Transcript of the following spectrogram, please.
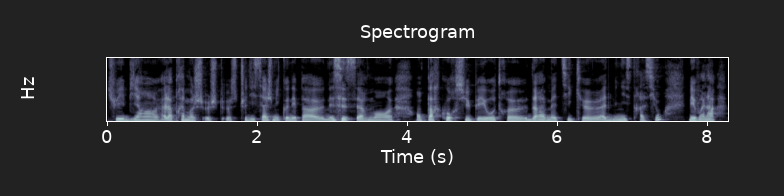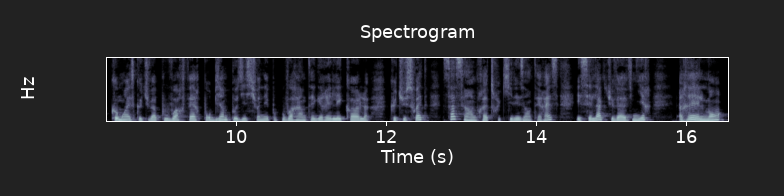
tu es bien. Alors après, moi, je, te dis ça, je m'y connais pas nécessairement en parcours sup et autres dramatiques administration, mais voilà, comment est-ce que tu vas pouvoir faire pour bien te positionner, pour pouvoir intégrer l'école que tu souhaites? Ça, c'est un vrai truc qui les intéresse et c'est là que tu vas venir réellement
